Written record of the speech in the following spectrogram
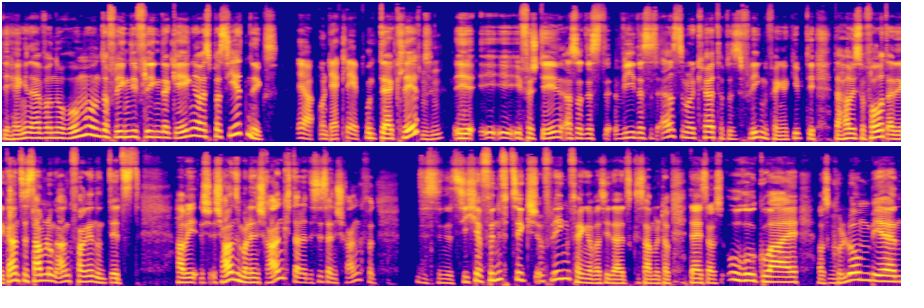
die hängen einfach nur rum und da fliegen die Fliegen dagegen, aber es passiert nichts. Ja, und der klebt. Und der klebt. Mhm. Ich, ich, ich verstehe, also das, wie ich das das erste Mal gehört habe, dass es Fliegenfänger gibt, die, da habe ich sofort eine ganze Sammlung angefangen und jetzt habe ich, sch- schauen Sie mal den Schrank da, das ist ein Schrank von, das sind jetzt sicher 50 Sch- Fliegenfänger, was ich da jetzt gesammelt habe. Der ist aus Uruguay, aus Mhm. Kolumbien,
